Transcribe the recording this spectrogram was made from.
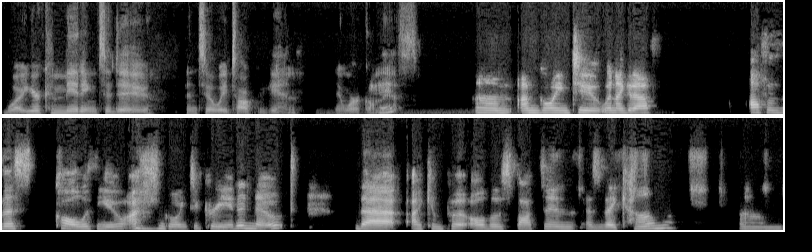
what you're committing to do until we talk again and work on okay. this. Um, I'm going to when I get off off of this call with you, I'm going to create a note that I can put all those thoughts in as they come. Um,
